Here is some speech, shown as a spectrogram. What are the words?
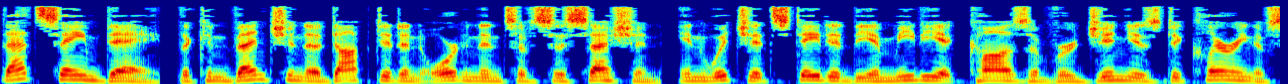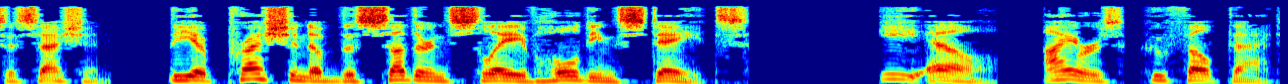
That same day, the convention adopted an ordinance of secession, in which it stated the immediate cause of Virginia's declaring of secession, "...the oppression of the Southern slave-holding states." E. L. Ayers, who felt that,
